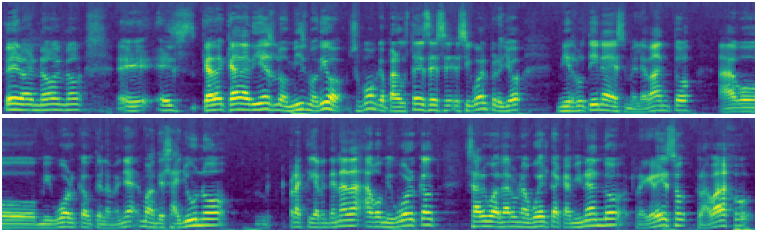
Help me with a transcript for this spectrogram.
pero, no, no. Eh, es, cada, cada día es lo mismo. Digo, supongo que para ustedes es, es igual, pero yo, mi rutina es me levanto, hago mi workout en la mañana, bueno, desayuno, prácticamente nada, hago mi workout, salgo a dar una vuelta caminando, regreso, trabajo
